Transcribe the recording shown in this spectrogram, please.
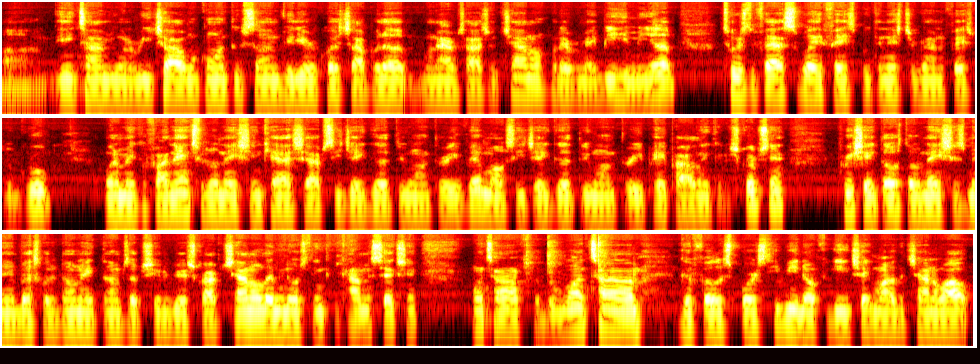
Um, anytime you want to reach out, we're going through some video request, chop it up. Advertise on the channel, whatever may be, hit me up. Twitter's the fastest way. Facebook and Instagram, the Facebook group. Want to make a financial donation? Cash App, CJ Good 313, Venmo, CJ Good 313, PayPal link in the description. Appreciate those donations, man. Best way to donate. Thumbs up, share the video, subscribe channel. Let me know what you think in the comment section. One time for the one time, Goodfellas Sports TV. Don't forget to check my other channel out,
